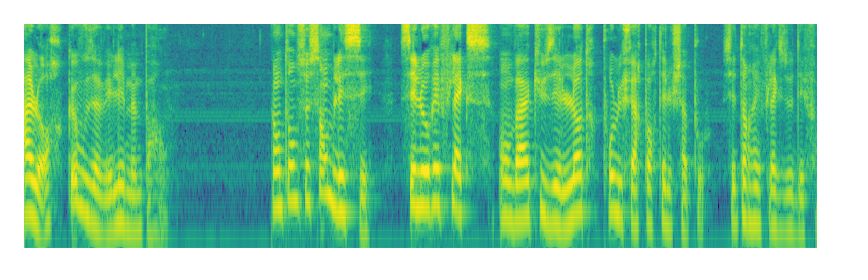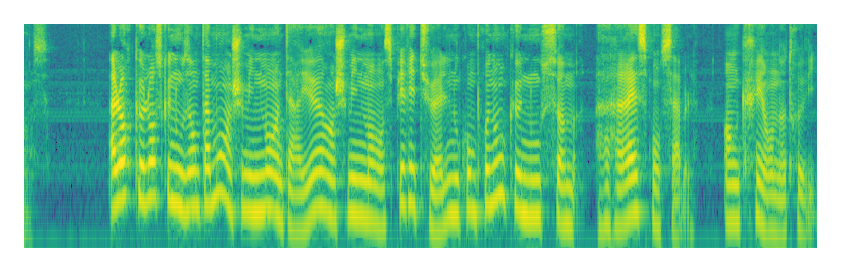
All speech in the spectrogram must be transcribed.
alors que vous avez les mêmes parents. Quand on se sent blessé, c'est le réflexe, on va accuser l'autre pour lui faire porter le chapeau. C'est un réflexe de défense. Alors que lorsque nous entamons un cheminement intérieur, un cheminement spirituel, nous comprenons que nous sommes responsables en créant notre vie.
